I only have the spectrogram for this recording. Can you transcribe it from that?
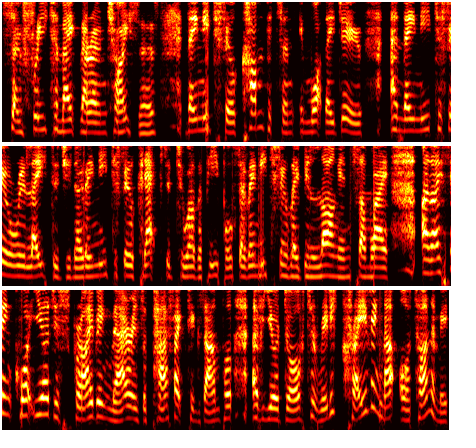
so free to make their own choices. They need to feel competent in what they do and they need to feel related. You know, they need to feel connected to other people. So they need to feel they belong in some way. And I think what you're describing there is a perfect example of your daughter really craving that autonomy,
